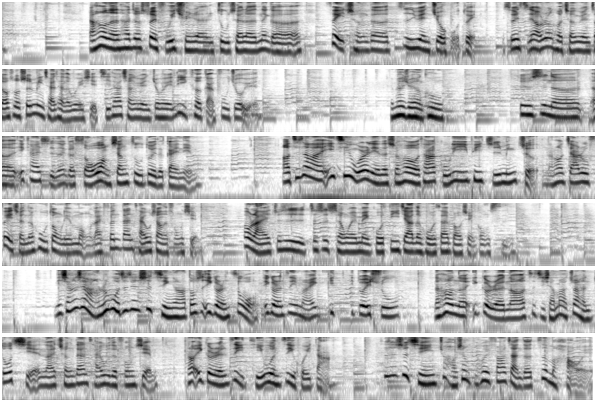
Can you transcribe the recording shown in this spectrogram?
然后呢他就说服一群人组成了那个费城的自愿救火队。所以，只要任何成员遭受生命财产的威胁，其他成员就会立刻赶赴救援。有没有觉得很酷？这就是呢，呃，一开始那个守望相助队的概念。好，接下来一七五二年的时候，他鼓励一批殖民者，然后加入费城的互动联盟，来分担财务上的风险。后来，就是这是成为美国第一家的火灾保险公司。你想想，如果这件事情啊，都是一个人做，一个人自己买一一堆书，然后呢，一个人呢自己想办法赚很多钱来承担财务的风险，然后一个人自己提问自己回答，这件事情就好像不会发展的这么好哎，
